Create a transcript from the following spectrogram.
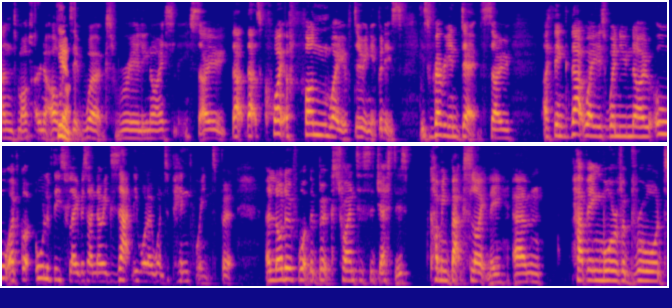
and Marcona almonds, yeah. it works really nicely. So that that's quite a fun way of doing it, but it's it's very in depth. So I think that way is when you know, oh, I've got all of these flavors. I know exactly what I want to pinpoint. But a lot of what the book's trying to suggest is coming back slightly, um, having more of a broad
